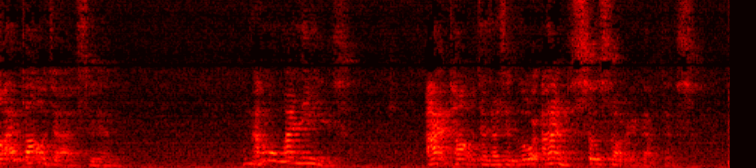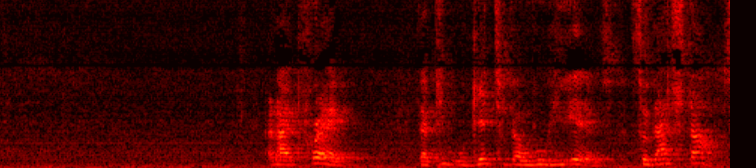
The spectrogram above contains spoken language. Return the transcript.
I apologize to him. I'm on my knees. I apologize. I said, Lord, I am so sorry about this. And I pray that people will get to know who he is. So that stops.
